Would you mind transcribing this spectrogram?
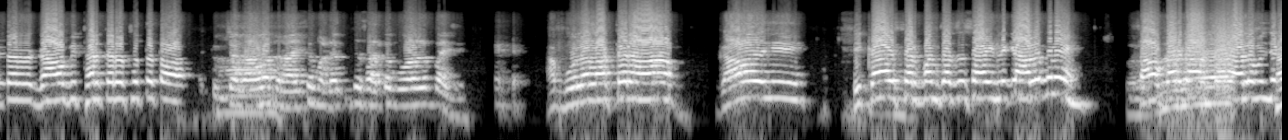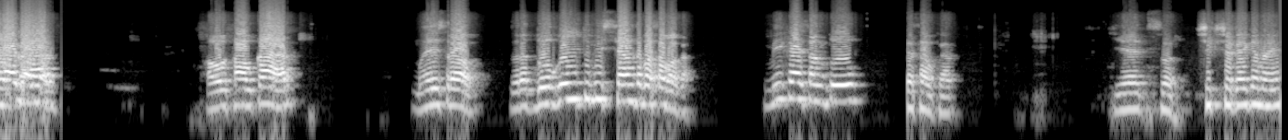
तर गाव बी थर करत होत तेव्हा. तुमच्या गावात राहायचं म्हटलं तुमच्या सारखं बोलायला पाहिजे. हा बोलायला लागतं राव गाव आहे ही. ही काय सरपंचाचं सांगितलं की आलं का नाही? सावकार गाव आलं म्हणजे काय झालं? अहो सावकार. महेशराव जरा दोघंही तुम्ही शांत बसा बघा. मी काय सांगतो? त्या सावकार. येस सर शिक्षक आहे का नाही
